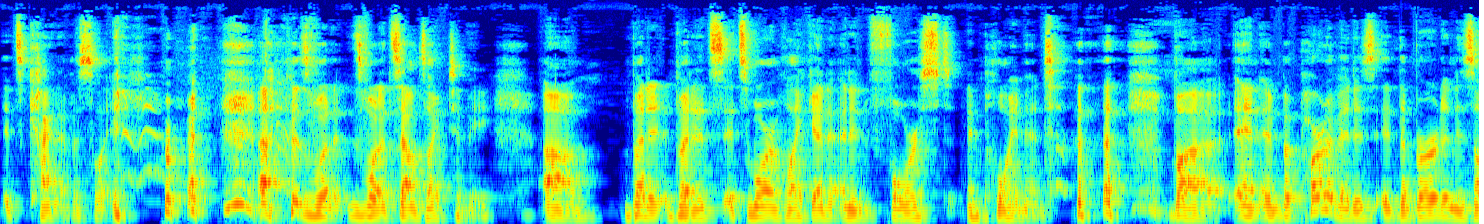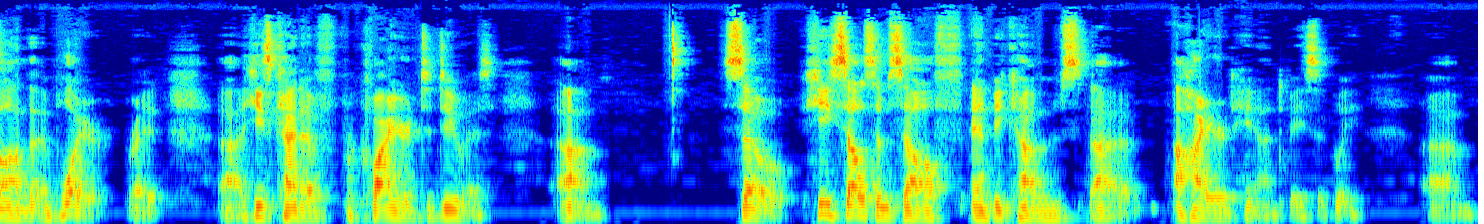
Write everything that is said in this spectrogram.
it's kind of a slave is what it, is what it sounds like to me um, but it but it's it's more of like an, an enforced employment but and, and, but part of it is it, the burden is on the employer right uh, he's kind of required to do it um, so he sells himself and becomes uh, a hired hand basically um,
